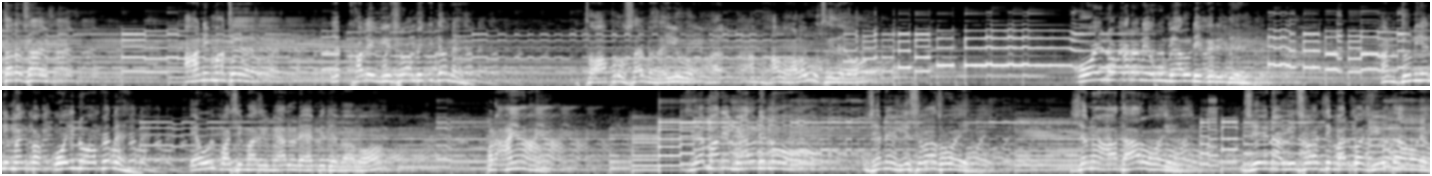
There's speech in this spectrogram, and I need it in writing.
અત્યારે સાહેબ, આની માથે એક ખાલી વિશ્વા મૂકી દો ને, તો આપણું સાહેબ હૈયું આમ હાવ હળવું થઈ જાય કોઈ નો કરે ને એવું મેલડી કરી દે. અને દુનિયાની માલિકા કોઈ નો આપે ને એવું પાછી મારી મેલડી આપી દે બાબો. પણ અહીંયા, જે મારી મેલડીનો જેને વિશ્વાસ હોય, જેનો આધાર હોય, જે એના વિશ્વાસથી મારી પાસે જીવતા હોય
